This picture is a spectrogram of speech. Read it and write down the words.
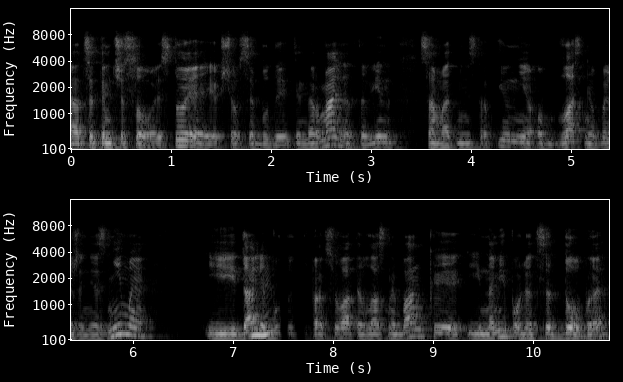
е, це тимчасова історія. Якщо все буде йти нормально, то він саме адміністративні власні обмеження зніме, і далі Мгм. будуть працювати власне банки. І, на мій погляд, це добре,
